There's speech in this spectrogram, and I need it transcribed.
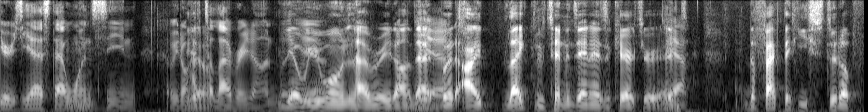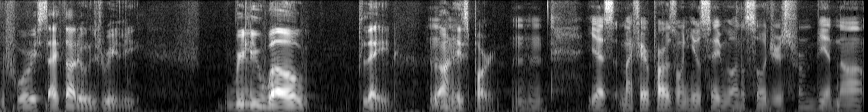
Year's, yes, that one Mhm. scene that we don't Yeah. have to elaborate on. But yeah, we won't elaborate on that, Yeah. but I like Lieutenant Dan as a character, and Yeah. the fact that he stood up for Forrest, I thought it was really, really well played on Mhm. his part. Hmm Yes, my favorite part was when he was saving all the soldiers from Vietnam,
